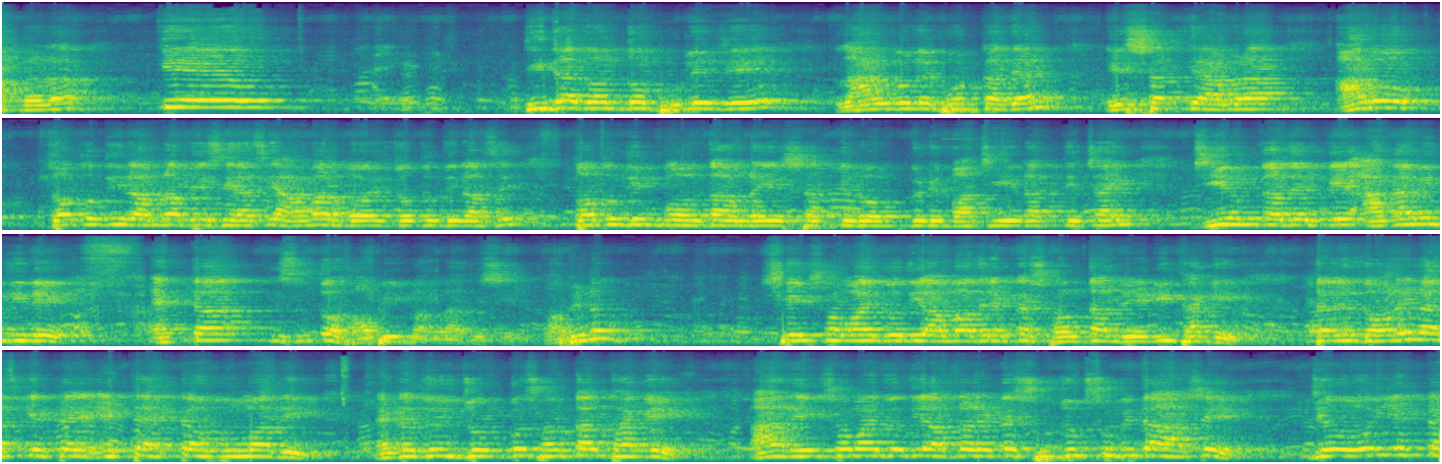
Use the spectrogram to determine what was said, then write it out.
আপনারা কেউ দ্বিধাদ্বন্দ্ব ভুলে যে লাঙ্গলে ভোটটা দেন। এর সাথে আমরা আরও যতদিন আমরা বেঁচে আছি, আমার বয়স যতদিন আছে, ততদিন পর্যন্ত আমরা এর সাথে রব করে বাঁচিয়ে রাখতে চাই। জিএম কাদেরকে আগামী দিনে একটা কিছু তো হবেই বাংলাদেশে, হবে না? সেই সময় যদি আমাদের একটা সন্তান রেডি থাকে, তাহলে ধরেন আজকে একটা একটা একটা উপমা দিই। একটা যদি যোগ্য সন্তান থাকে, আর এই সময় যদি আপনার একটা সুযোগ সুবিধা আসে, যে ওই একটা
